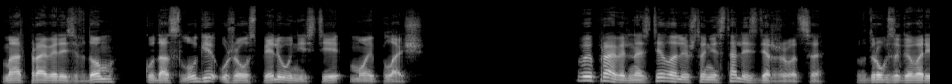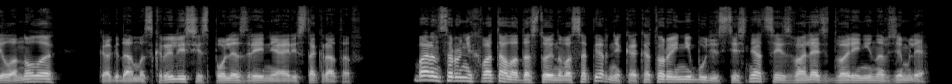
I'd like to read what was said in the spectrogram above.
Мы отправились в дом, куда слуги уже успели унести мой плащ. «Вы правильно сделали, что не стали сдерживаться», вдруг заговорила Нола, когда мы скрылись из поля зрения аристократов. Барнсеру не хватало достойного соперника, который не будет стесняться извалять дворянина в земле.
